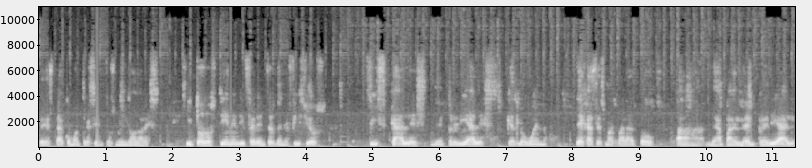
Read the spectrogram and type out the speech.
está como a 300 mil dólares. Y todos tienen diferentes beneficios fiscales de prediales, que es lo bueno. Texas es más barato ah, para el, predial,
